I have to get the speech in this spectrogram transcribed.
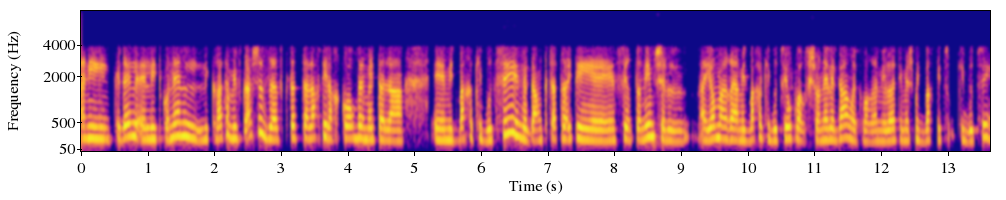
אני, כדי להתכונן לקראת המפגש הזה, אז קצת הלכתי לחקור באמת על המטבח הקיבוצי, וגם קצת ראיתי אה, סרטונים של, היום הרי המטבח הקיבוצי הוא כבר שונה לגמרי, כבר אני לא יודעת אם יש מטבח קיבוצי.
